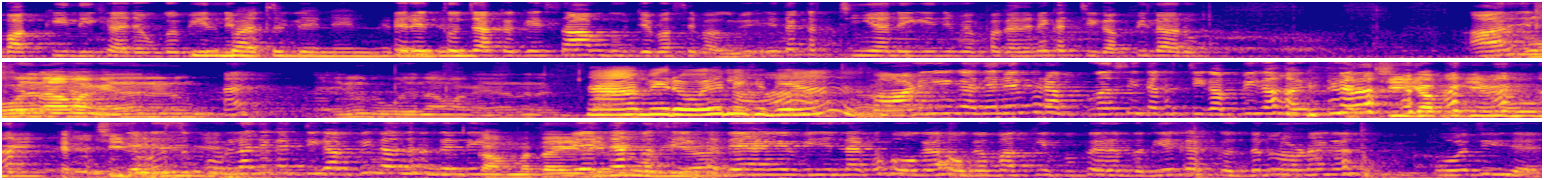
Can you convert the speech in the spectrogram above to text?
ਬਾਕੀ ਲਿਖਿਆ ਜਾਊਗਾ ਵੀ ਇੰਨੇ ਬਚ ਬਚਦੇ। ਗਏ ਨੇ, ਫਿਰ ਇੱਥੋਂ ਚੱਕ ਕੇ ਹਿਸਾਬ ਦੂਜੇ ਪਾਸੇ ਵਗ ਜੂ ਇਹ ਤਾਂ ਕੱਚੀਆਂ ਨੇਗੀ ਜਿਵੇਂ ਆਪਾਂ ਕਹਿੰਦੇ ਨੇ ਕੱਚੀ ਕਾਪੀ ਲਾ ਲਓ। ਆਹ ਰੋਜ਼ ਨਾਮਾ ਕਹਿੰਦੇ ਨੇ ਇਹਨੂੰ। ਹੈ? ਇਹਨੂੰ ਰੋਜ਼ ਨਾਮਾ ਕਹਿੰਦੇ ਨੇ। ਹਾਂ ਵੀ ਰੋਜ਼ ਲਿਖਦੇ ਆ। ਬਾਣੀ ਕਹਿੰਦੇ ਨੇ ਫਿਰ ਆਪ- ਅਸੀਂ ਤਾਂ ਕੱਚੀ ਕਾਪੀ ਕਹਾਂਗੇ। ਨਾ ਕੱਚੀ ਕਾਪੀ ਕਿਵੇਂ ਹੋਊਗੀ? ਕੱਚੀ ਜਿਹੜੇ ਸਕੂਲਾਂ 'ਚ ਕੱਚੀ ਕਾਪੀ ਲਾਉਂਦੇ ਹੁੰਦੇ ਸੀ ਕੰਮ ਤਾਂ ਇਹਦੀ ਵੀ ਇਹ ਤਾਂ ਵੀ ਆਪਾਂ ਉਹੀ ਆ। ਸਿੱਖਦੇ ਆਂਗੇ ਵੀ ਜਿੰਨਾ ਕੁ ਹੋ ਗਿਆ ਹੋ ਗਿਆ ਬਾਕੀ ਆਪਾਂ ਫਿਰ ਵਧੀਆ ਕਰਕੇ ਉਧਰ ਲਾਉਣਾਗਾ। ਉਹ ਚੀਜ਼ ਹੈ।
